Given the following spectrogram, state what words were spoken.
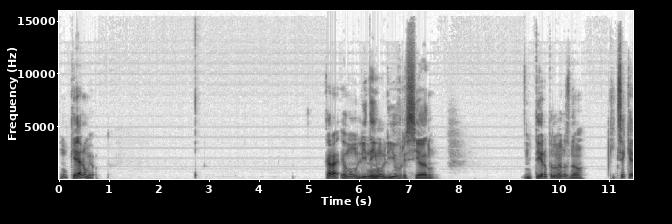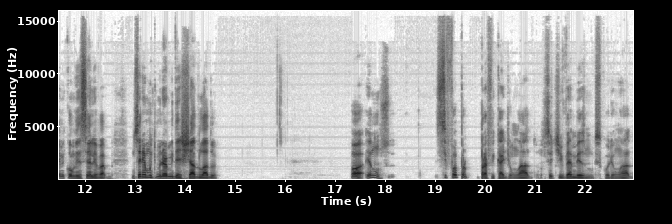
Não quero, meu. Cara, eu não li nenhum livro esse ano. Inteiro, pelo menos, não. O que, que você quer me convencer a levar? Não seria muito melhor me deixar do lado. Ó, eu não. Se for pra, ficar de um lado, se eu tiver mesmo que escolher um lado,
